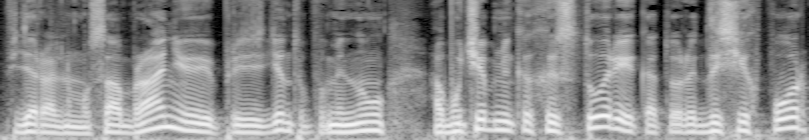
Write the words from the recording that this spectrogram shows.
Федеральному собранию, и президент упомянул об учебниках истории, которые до сих пор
